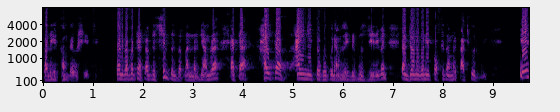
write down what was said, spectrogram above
তাদেরকে ক্ষমতায় বসিয়েছি। তাহলে ব্যাপারটা একটা সিম্পল ব্যাপার নয় যে আমরা একটা হালকা আইনি তর্ক করে আমাদের আমাদেরকে বুঝিয়ে দেবেন, কারণ জনগণের পক্ষে তো আমরা কাজ করবই। এর,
